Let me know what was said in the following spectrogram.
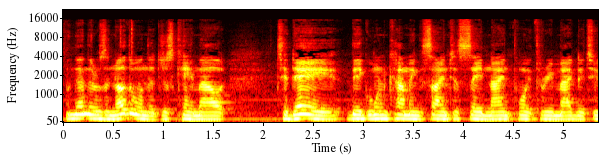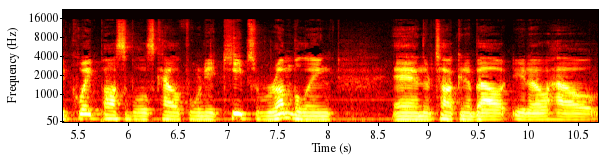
and then there was another one that just came out today. Big one coming. Scientists say 9.3 magnitude quake possible as California keeps rumbling. And they're talking about, you know, how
